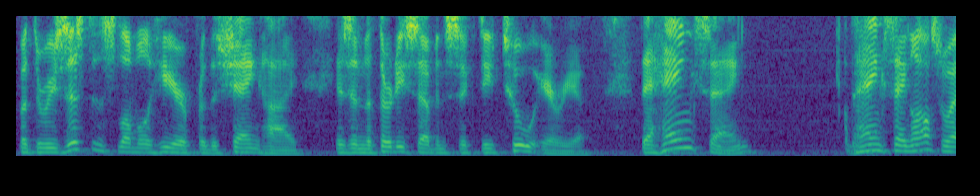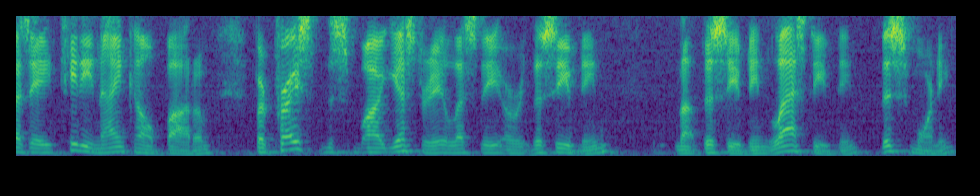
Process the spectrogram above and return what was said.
but the resistance level here for the Shanghai is in the 3762 area. The Hang Seng the Hang Seng also has a TD9 count bottom, but price this uh, yesterday, or this evening, not this evening, last evening, this morning.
